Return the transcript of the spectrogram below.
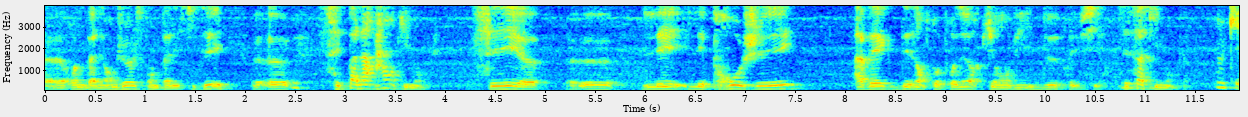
euh, Ron Valley Angels, pour ne pas les citer. Euh, euh c'est pas l'argent qui manque. C'est euh, les, les, projets avec des entrepreneurs qui ont envie de réussir. C'est ça qui manque. Ok.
